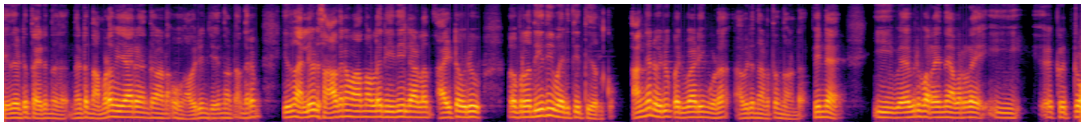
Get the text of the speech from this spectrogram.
ചെയ്തിട്ട് തരുന്നത്. എന്നിട്ട് നമ്മുടെ വിചാരം എന്താണ്? ഓ അവരും ചെയ്യുന്നുണ്ട് അന്നേരം ഇത് നല്ലൊരു സാധനമാണെന്നുള്ള രീതിയിലാണ് ആയിട്ട് ഒരു പ്രതീതി വരുത്തി തീർക്കും. അങ്ങനെ ഒരു പരിപാടിയും കൂടെ അവർ നടത്തുന്നുണ്ട്. പിന്നെ ഈ അവർ പറയുന്ന അവരുടെ ഈ ക്രിപ്റ്റോ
